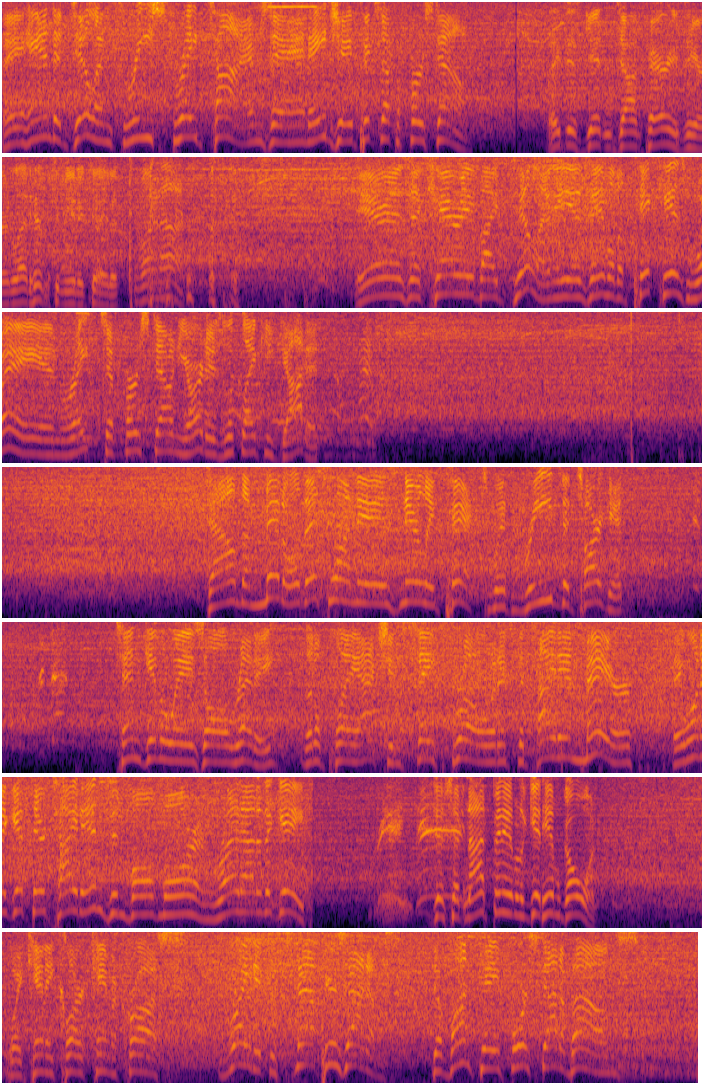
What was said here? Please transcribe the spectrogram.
They hand to Dillon three straight times, and A.J. picks up a first down. They just get in John Perry's ear and let him communicate it. Why not? Here is a carry by Dillon. He is able to pick his way and right to first down yardage. Looked like he got it. Down the middle. This one is nearly picked with Reed the target. 10 giveaways already. Little play action, safe throw, and it's the tight end Mayer. They want to get their tight ends involved more and right out of the gate. Just have not been able to get him going. Boy, Kenny Clark came across right at the snap. Here's Adams. Davante forced out of bounds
